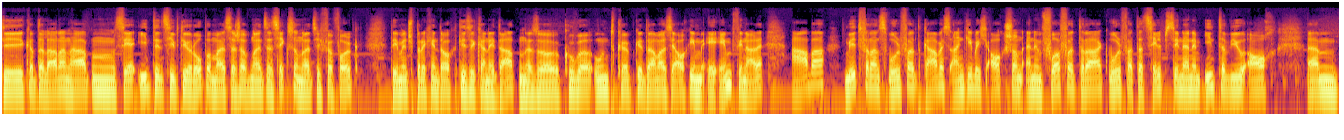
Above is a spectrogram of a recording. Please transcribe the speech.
die Katalanen haben sehr intensiv die Europameisterschaft 1996 verfolgt, dementsprechend auch diese Kandidaten, also Kuba und Köpke damals ja auch im EM-Finale. Aber mit Franz Wohlfahrt gab es angeblich auch schon einen Vorvertrag. Wohlfahrt hat selbst in einem Interview auch ähm,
